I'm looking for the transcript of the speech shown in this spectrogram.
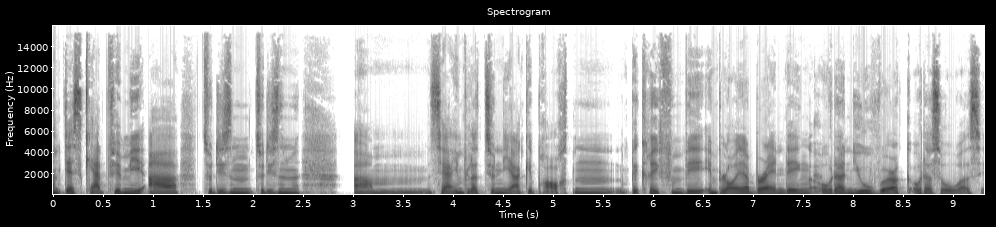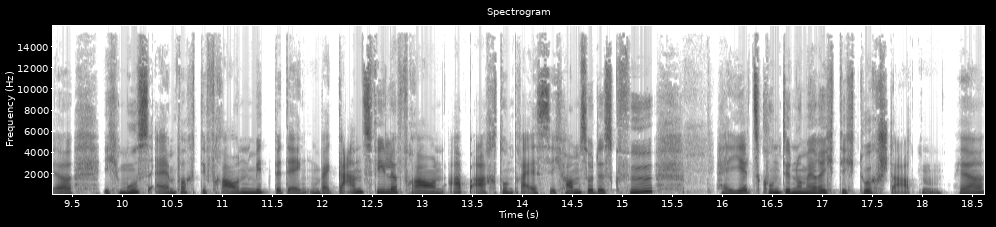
Und das gehört für mich auch zu diesem, zu diesem ähm, sehr inflationär gebrauchten Begriffen wie Employer Branding oder New Work oder sowas. Ja. Ich muss einfach die Frauen mitbedenken, weil ganz viele Frauen ab 38 haben so das Gefühl, hey, jetzt konnte ich noch mal richtig durchstarten, ja,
